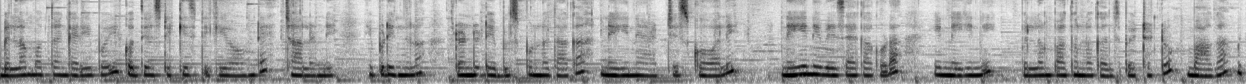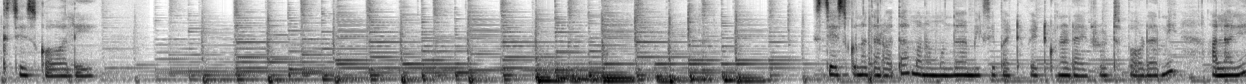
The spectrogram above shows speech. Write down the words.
బెల్లం మొత్తం కరిగిపోయి కొద్దిగా స్టిక్కీ స్టిక్కీగా ఉంటే చాలండి. ఇప్పుడు ఇందులో రెండు టేబుల్ స్పూన్ల దాకా నెయ్యిని యాడ్ చేసుకోవాలి. నెయ్యిని వేసాక కూడా ఈ నెయ్యిని బెల్లం పాకంలో కలిసిపెట్టేట్టు బాగా మిక్స్ చేసుకోవాలి. మిక్స్ చేసుకున్న తర్వాత మనం ముందుగా మిక్సీ పట్టి పెట్టుకున్న డ్రై ఫ్రూట్స్ పౌడర్ని అలాగే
